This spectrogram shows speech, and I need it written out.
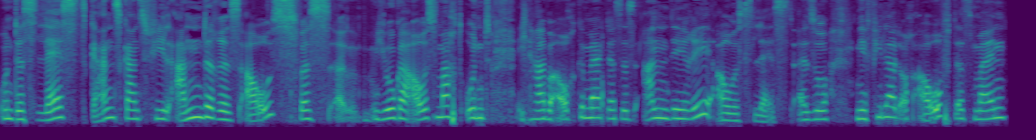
und das lässt ganz, ganz viel anderes aus, was äh, Yoga ausmacht und ich habe auch gemerkt, dass es andere auslässt. Also mir fiel halt auch auf, dass mein,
